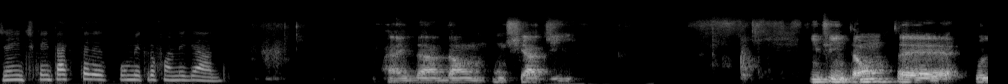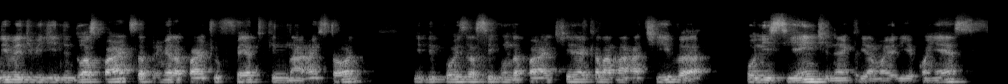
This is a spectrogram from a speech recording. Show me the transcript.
Gente, quem está com o microfone ligado? Aí dá, dá um, um chiadinho. Enfim, então, é, o livro é dividido em duas partes. A primeira parte, o feto que narra a história, e depois a segunda parte é aquela narrativa onisciente, né, que a maioria conhece,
